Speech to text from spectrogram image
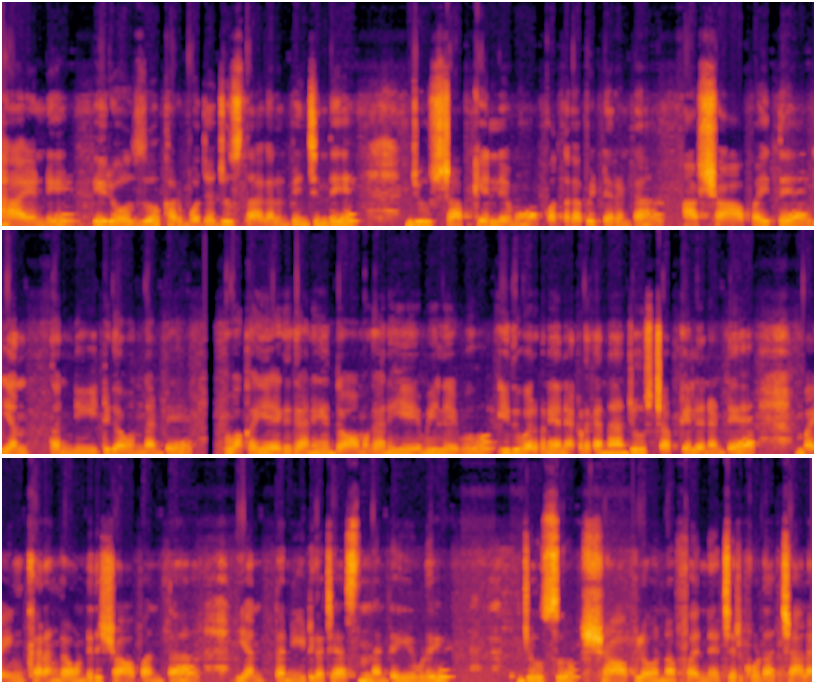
హాయ్ అండి. ఈరోజు కర్బూజా జ్యూస్ తాగాలనిపించింది. జ్యూస్ షాప్కి వెళ్ళాము. కొత్తగా పెట్టారంట. ఆ షాప్ అయితే ఎంత నీట్గా ఉందంటే ఒక ఏగ కానీ దోమ కానీ ఏమీ లేవు. ఇదివరకు నేను ఎక్కడికన్నా జ్యూస్ షాప్కి వెళ్ళానంటే భయంకరంగా ఉండేది షాప్ అంతా. ఎంత నీట్గా చేస్తుందంటే ఈవిడి జ్యూస్. షాప్లో ఉన్న ఫర్నిచర్ కూడా చాలా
